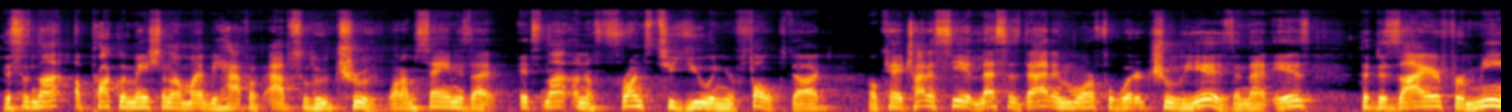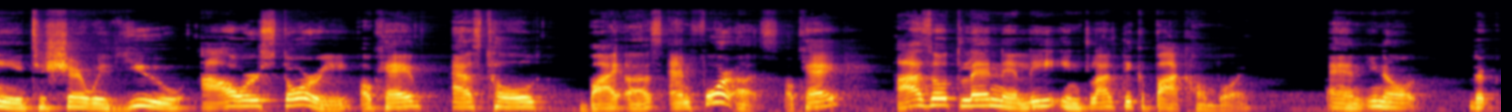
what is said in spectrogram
This is not a proclamation on my behalf of absolute truth. What I'm saying is that it's not an affront to you and your folk, dog. Okay. Try to see it less as that and more for what it truly is. And that is the desire for me to share with you our story. Okay. As told by us and for us. Okay. Azotle neli intlaltik pak, homeboy. And you know, the,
